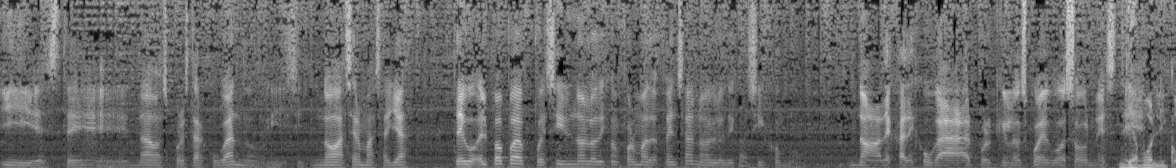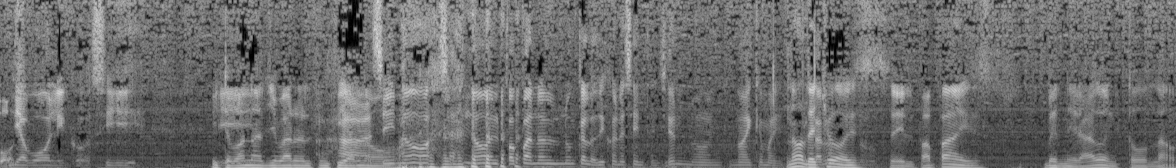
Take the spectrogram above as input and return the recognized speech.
y este nada más por estar jugando y no hacer más allá. Te digo, el Papa pues sí no lo dijo en forma de ofensa, no lo dijo así como no, deja de jugar porque los juegos son este Diabólicos. diabólicos y Y te Y- van a llevar al Ah, infierno. sí, no, o sea, no, el Papa no, nunca lo dijo en esa intención, no, no hay que No, de hecho, es el Papa es venerado en todos lados.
